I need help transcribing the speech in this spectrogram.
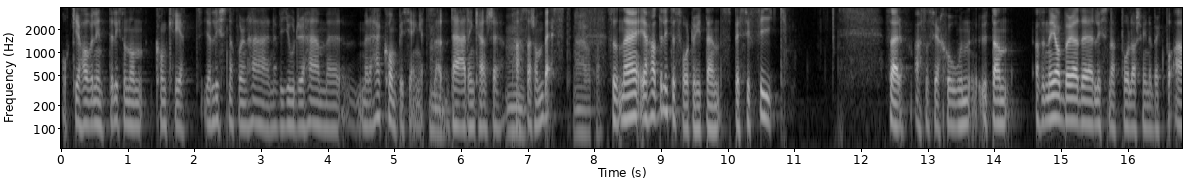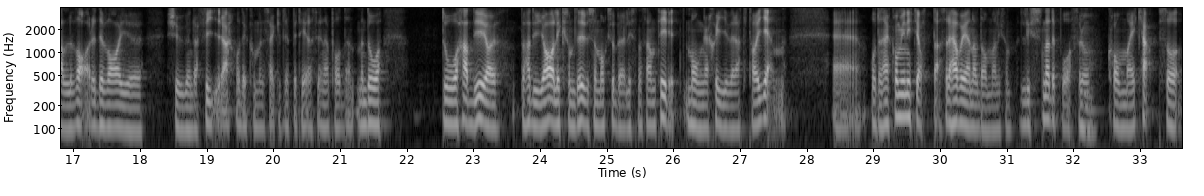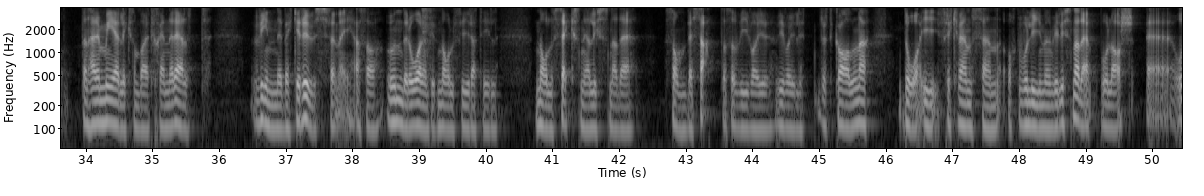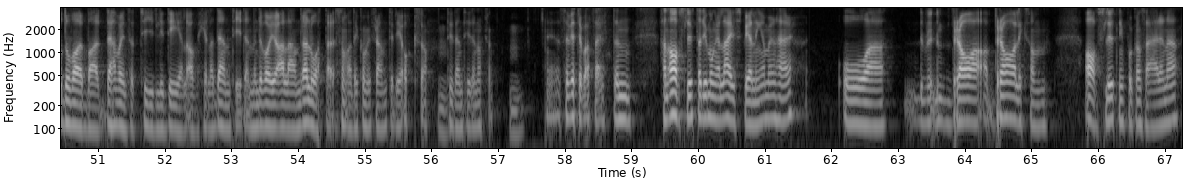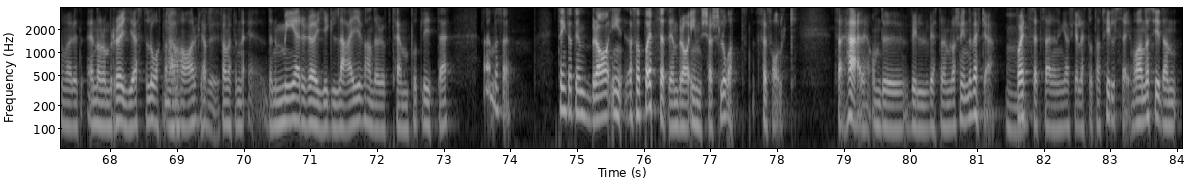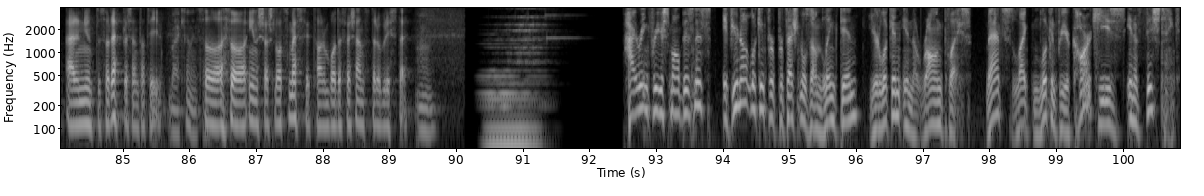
och jag har väl inte liksom någon konkret, jag lyssnar på den här när vi gjorde det här med, med det här kompisgänget, så här, där den kanske passar som bäst. Nej. Så nej, jag hade lite svårt att hitta en specifik så här, association. Utan alltså, när jag började lyssna på Lars Winnerbäck på allvar, det var ju 2004 och det kommer säkert repeteras i den här podden. Men då, då hade ju jag, då hade jag liksom du som också började lyssna samtidigt, många skivor att ta igen. Eh, och den här kom ju 98, så det här var ju en av dem man liksom lyssnade på för att Mm. komma ikapp. Så den här är mer liksom bara ett generellt Winnerbäck-rus för mig. Alltså under åren typ 04 till 06 när jag lyssnade som besatt. Alltså vi var ju, vi var ju lite, rätt galna då i frekvensen och volymen vi lyssnade på Lars. Eh, och då var det bara, det här var ju inte en tydlig del av hela den tiden, men det var ju alla andra låtar som hade kommit fram till det också, till den tiden också. Mm. Eh, Sen vet jag bara så här, den, han avslutade ju många livespelningar med den här. Och eh, det blev en bra, bra liksom avslutning på konserterna. Det var en av de röjigaste låtarna Ja, han har. Jag har precis. för mig att den, den är mer röjig live, han drar upp tempot lite. Nej, men så här, jag tänkte att det är en bra, in, alltså på ett sätt är det en bra inkörslåt för folk. Så här, här, om du vill veta vem Lars Winnerbäck är. Mm. På ett sätt så är den ganska lätt att ta till sig. Å andra sidan är den ju inte så representativ. Verkligen inte. Så, så inkörslåtsmässigt har den både förtjänster och brister. Mm. Hiring for your small business? If you're not looking for professionals on LinkedIn, you're looking in the wrong place. That's like looking for your car keys in a fish tank.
